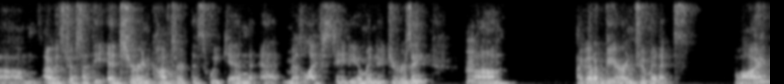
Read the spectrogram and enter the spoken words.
Um, I was just at the Ed Sheeran concert this weekend at MetLife Stadium in New Jersey. Mm-hmm. Um, I got a beer in two minutes. Why?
